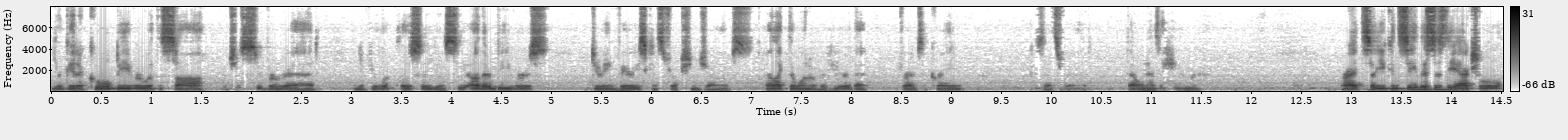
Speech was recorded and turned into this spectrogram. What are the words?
You'll get a cool beaver with a saw, which is super rad. And if you look closely, you'll see other beavers doing various construction jobs. I like the one over here that drives a crane, because that's rad. That one has a hammer. Alright, so you can see this is the actual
